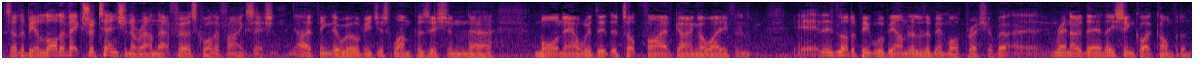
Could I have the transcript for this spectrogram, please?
So there'll be a lot of extra tension around that first qualifying session. Yeah, I think there will be. Just one position uh, more now with the, the, top five going away. From, yeah, a lot of people will be under a little bit more pressure. But uh, Renault there, they seem quite confident.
